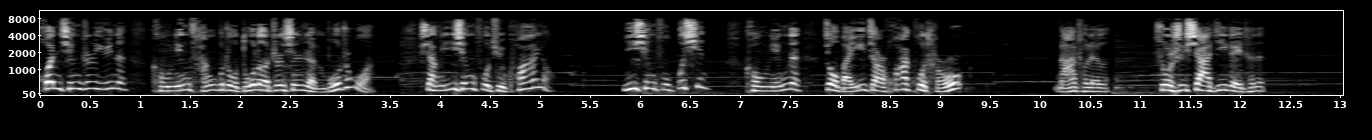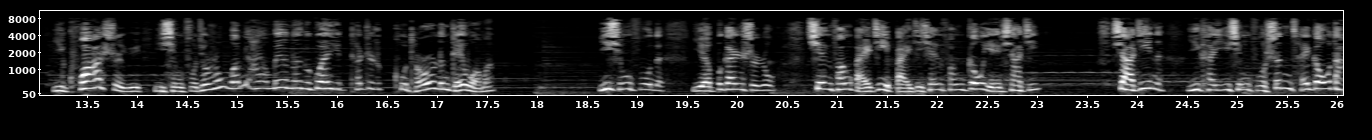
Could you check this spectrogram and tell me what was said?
欢情之余呢，孔宁藏不住独乐之心，忍不住啊，向宜兴父去夸耀。宜兴父不信，孔宁呢就把一件花裤头拿出来了，说是夏姬给他的。以夸示于宜兴父，就是说我们俩又没有那个关系，他这是裤头能给我吗？宜兴父呢也不甘示弱，千方百计，百计千方勾引夏姬。夏姬呢一看宜兴妇身材高大，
